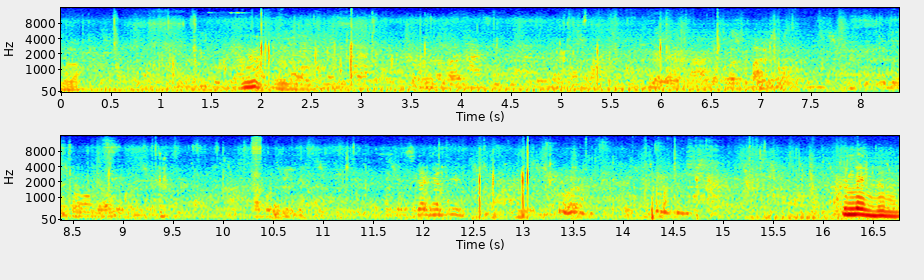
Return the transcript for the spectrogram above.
เมื่อ ขึ้นเร่งเลยนะ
